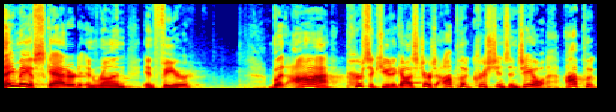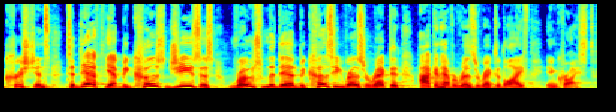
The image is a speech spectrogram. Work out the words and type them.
They may have scattered and run in fear, but I persecuted God's church. I put Christians in jail. I put Christians to death. Yet, because Jesus rose from the dead, because he resurrected, I can have a resurrected life in Christ.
